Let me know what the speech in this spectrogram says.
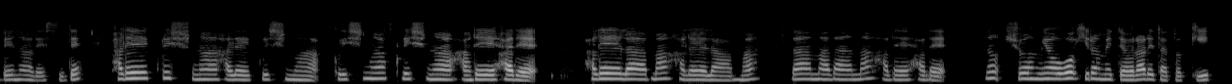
ベナレスで、ハレークリシュナ、ハレークリシュナ、クリシュナ、クリシュナ、ハレーハレー、ハレーラーマ、ハレーラーマ、ラーマラーマ、ハレーハレーの称名を広めておられたとき、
